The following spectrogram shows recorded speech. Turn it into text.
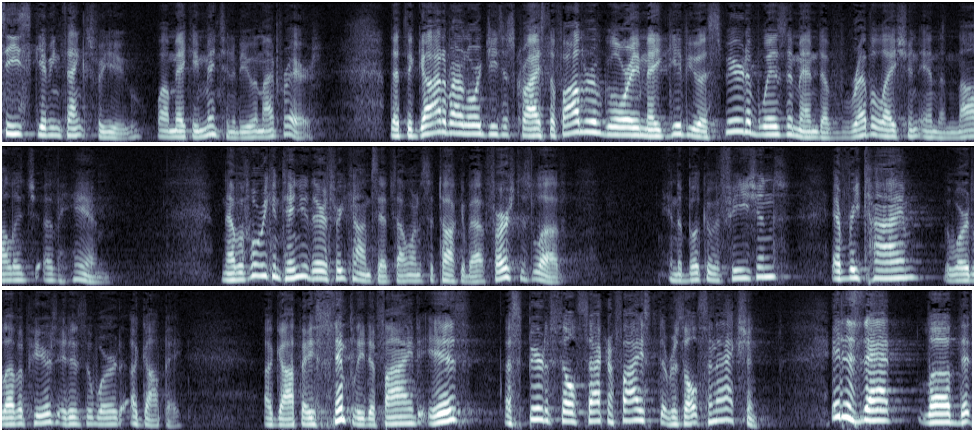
cease giving thanks for you while making mention of you in my prayers. That the God of our Lord Jesus Christ, the Father of glory, may give you a spirit of wisdom and of revelation in the knowledge of him. Now, before we continue, there are three concepts I want us to talk about. First is love. In the book of Ephesians, every time the word love appears, it is the word agape. Agape, simply defined, is a spirit of self-sacrifice that results in action. It is that love that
